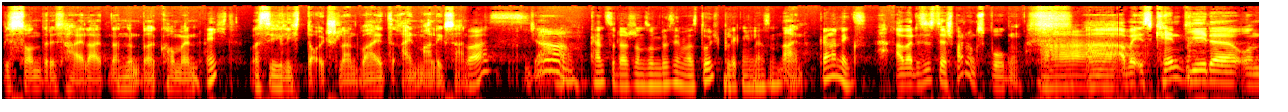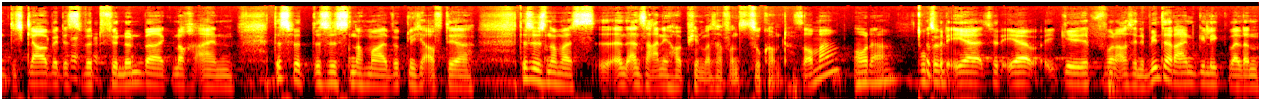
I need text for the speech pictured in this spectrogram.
besonderes Highlight nach Nürnberg kommen. Echt? Was sicherlich deutschlandweit einmalig sein Was? Ja. Kannst du da schon so ein bisschen was durchblicken lassen? Nein. Gar nichts. Aber das ist der Spannungsbogen. Ah. Aber es kennt jeder und ich glaube, das wird für Nürnberg noch ein, das wird, das ist nochmal wirklich auf der, das ist nochmal ein Sahnehäubchen, was auf uns zukommt. Sommer oder? Es wird eher, es wird eher, ich gehe davon aus, in den Winter reingelegt, weil dann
